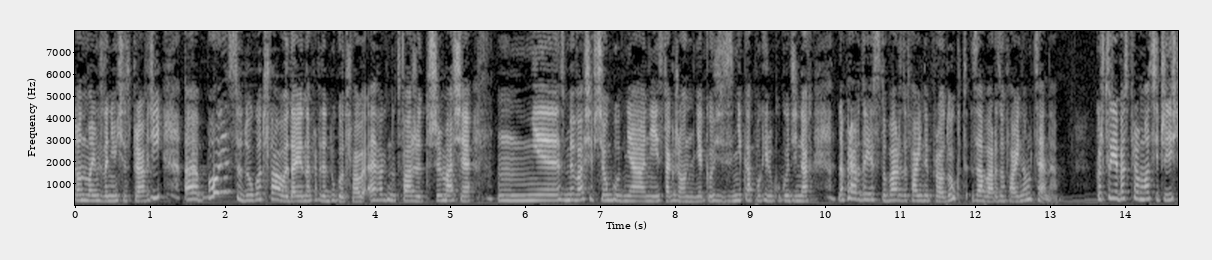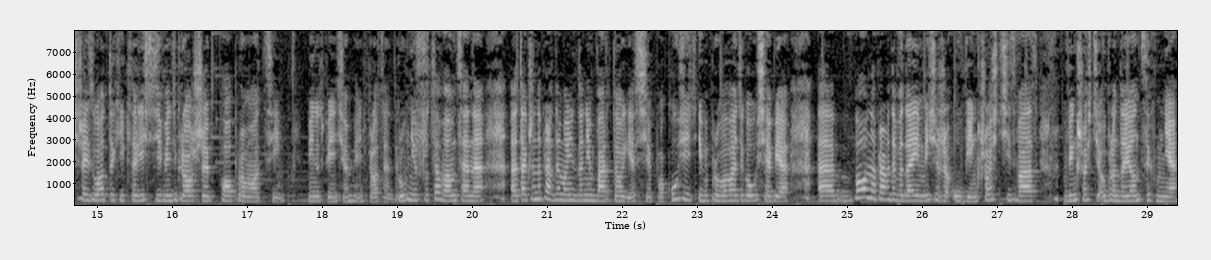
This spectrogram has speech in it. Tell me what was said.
on moim zdaniem się sprawdzi, e, bo jest długotrwały, daje naprawdę długotrwały efekt na twarzy, trzyma się, mm, nie zmywa się w ciągu dnia, nie jest tak, że on jakoś znika po kilku godzinach. Naprawdę jest to bardzo fajny produkt za bardzo fajną cenę. Kosztuje bez promocji 36 zł i 49 groszy po promocji minus 55%. Również wrzucam Wam cenę, e, także naprawdę moim zdaniem warto jest się pokusić i wypróbować go u siebie, e, bo naprawdę wydaje mi się, że u większości z Was, u większości oglądających mnie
